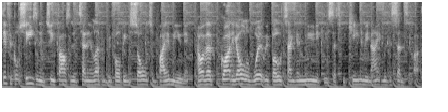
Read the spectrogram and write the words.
difficult season in 2010-11 before being sold to Bayern Munich. However, Guardiola worked with Boateng and Munich and is said to be keen on reuniting with the centre-back.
